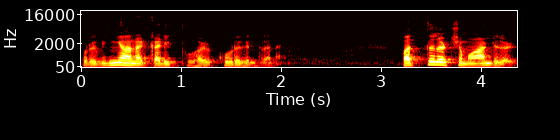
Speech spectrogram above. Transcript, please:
ஒரு விஞ்ஞான கணிப்புகள் கூறுகின்றன. பத்து லட்சம் ஆண்டுகள்.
